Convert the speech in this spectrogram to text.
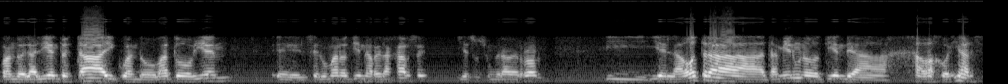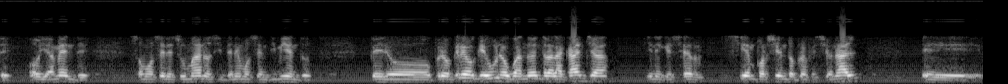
cuando el aliento está y cuando va todo bien, el ser humano tiende a relajarse y eso es un grave error. Y, en la otra también uno tiende a, a, bajonearse, obviamente. Somos seres humanos y tenemos sentimientos. Pero, pero creo que uno cuando entra a la cancha tiene que ser 100% profesional, eh,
